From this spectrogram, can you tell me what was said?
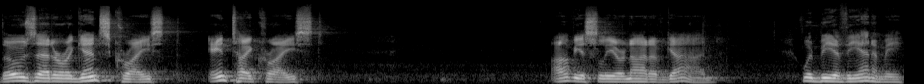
those that are against Christ, antichrist, obviously are not of God, would be of the enemy,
